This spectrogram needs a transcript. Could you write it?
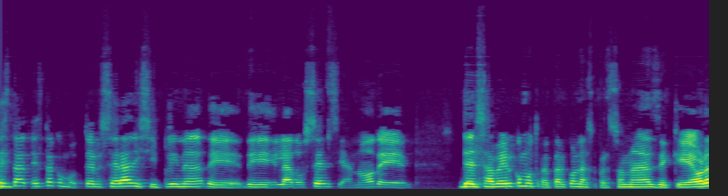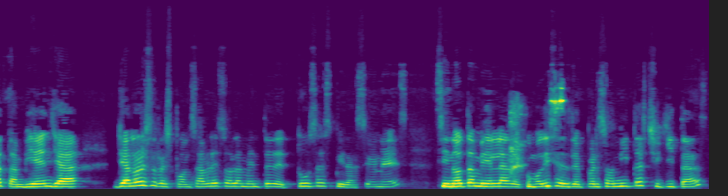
esta, esta como tercera disciplina de, de la docencia, ¿no? De, del saber cómo tratar con las personas, de que ahora también ya, ya no eres responsable solamente de tus aspiraciones, sino también la de, como dices, de personitas chiquitas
